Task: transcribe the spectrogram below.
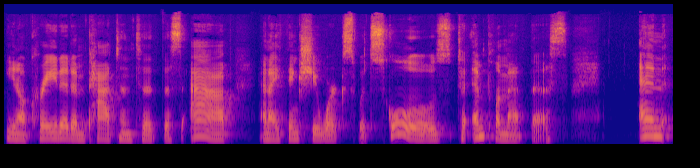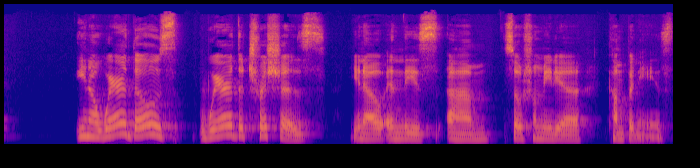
you know created and patented this app and i think she works with schools to implement this and you know where those where the trishas you know in these um, social media companies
